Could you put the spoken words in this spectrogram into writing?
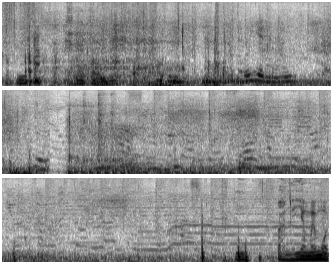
ขอบคุณครับครับผมรู้เย็นหนูป่านนี้ยังไม่หมด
